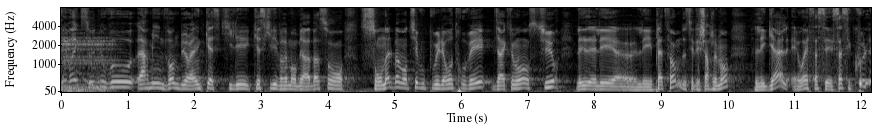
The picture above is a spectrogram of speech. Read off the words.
C'est vrai que ce nouveau Armin Van Buren, qu'est-ce qu'il est, qu'est-ce qu'il est vraiment bien? Ah ben, son, son album entier, vous pouvez le retrouver directement sur les, les, euh, les plateformes de téléchargement légales. Et ouais, ça c'est, ça c'est cool.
